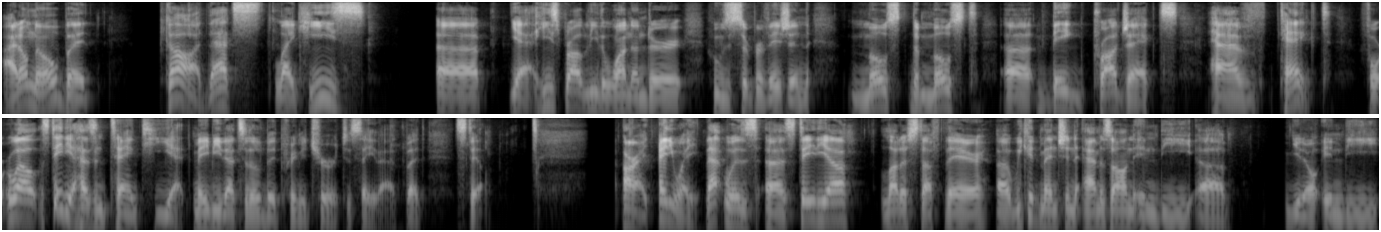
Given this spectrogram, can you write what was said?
I don't know, but God, that's like he's, uh, yeah, he's probably the one under whose supervision most the most uh, big projects have tanked for well, Stadia hasn't tanked yet. Maybe that's a little bit premature to say that, but still. All right. Anyway, that was uh, Stadia. A lot of stuff there. Uh, we could mention Amazon in the uh, you know in the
